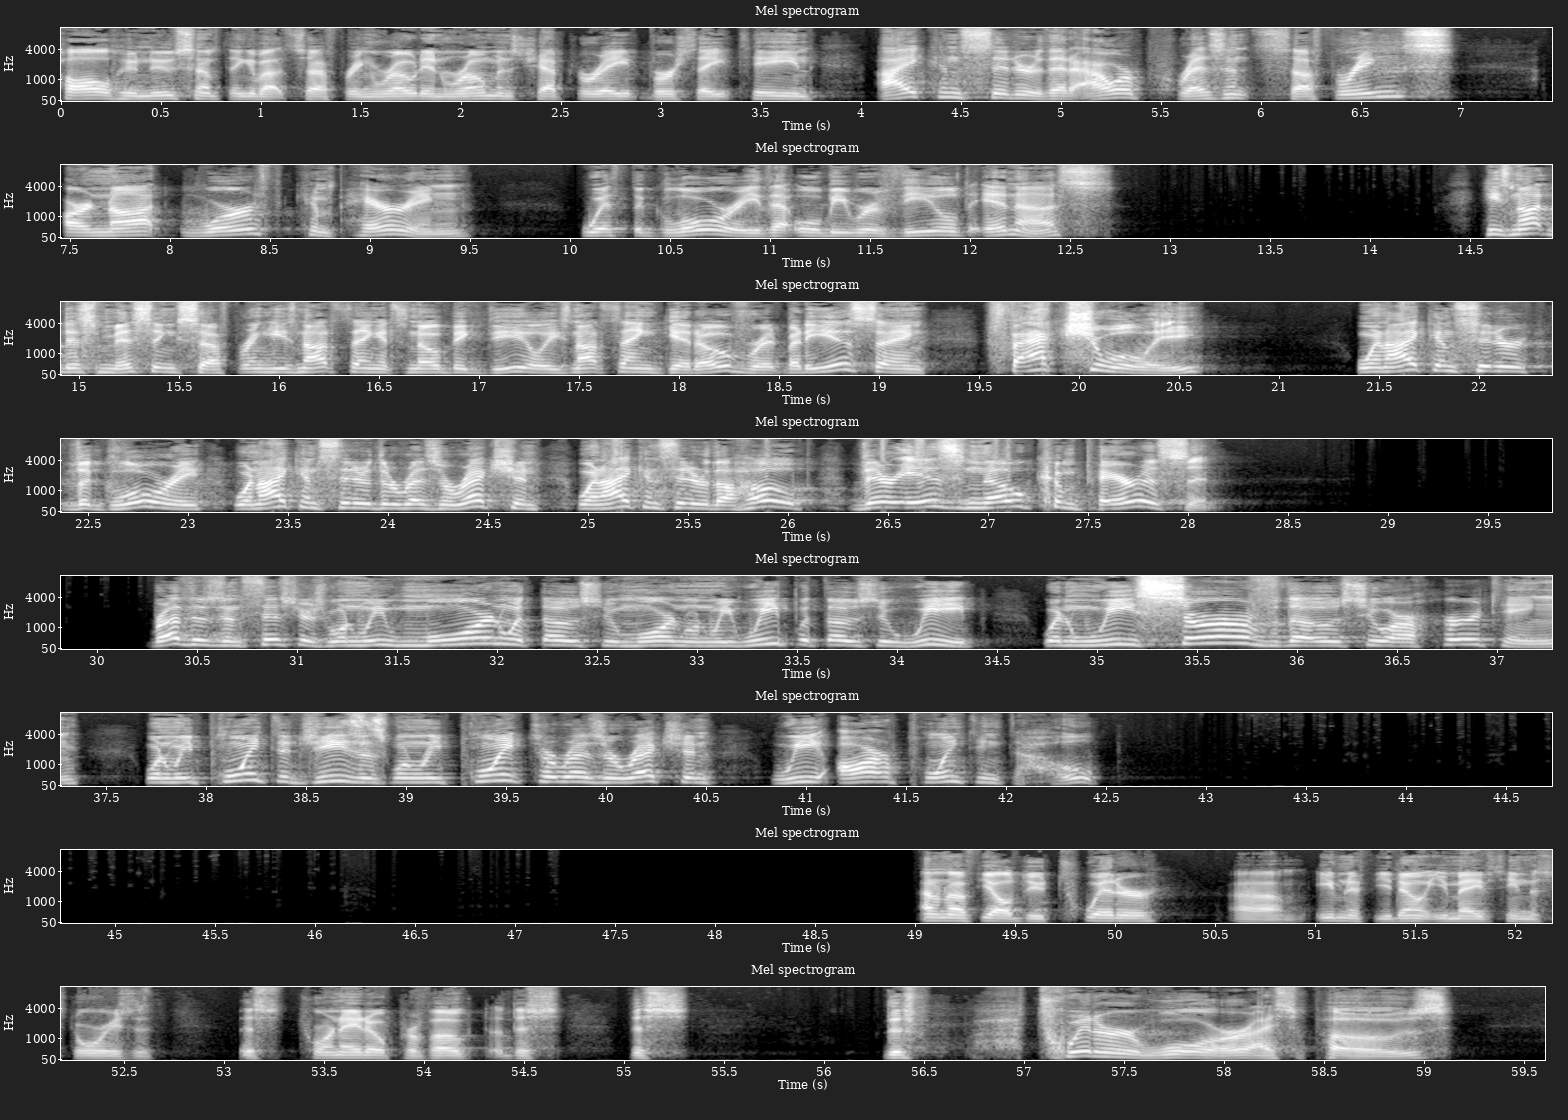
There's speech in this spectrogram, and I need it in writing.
Paul, who knew something about suffering, wrote in Romans chapter 8, verse 18 I consider that our present sufferings are not worth comparing with the glory that will be revealed in us. He's not dismissing suffering. He's not saying it's no big deal. He's not saying get over it, but he is saying factually, when I consider the glory, when I consider the resurrection, when I consider the hope, there is no comparison. Brothers and sisters, when we mourn with those who mourn, when we weep with those who weep, when we serve those who are hurting, when we point to Jesus, when we point to resurrection, we are pointing to hope. I don't know if y'all do Twitter. Um, even if you don't, you may have seen the stories that this tornado provoked this this this Twitter war, I suppose,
